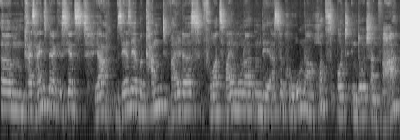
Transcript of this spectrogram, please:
Ähm, Kreis Heinsberg ist jetzt ja, sehr, sehr bekannt, weil das vor zwei Monaten der erste Corona-Hotspot in Deutschland war.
